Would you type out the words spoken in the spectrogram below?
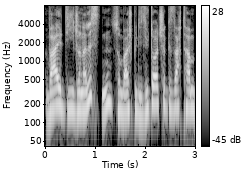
weil die Journalisten, zum Beispiel die Süddeutsche, gesagt haben,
